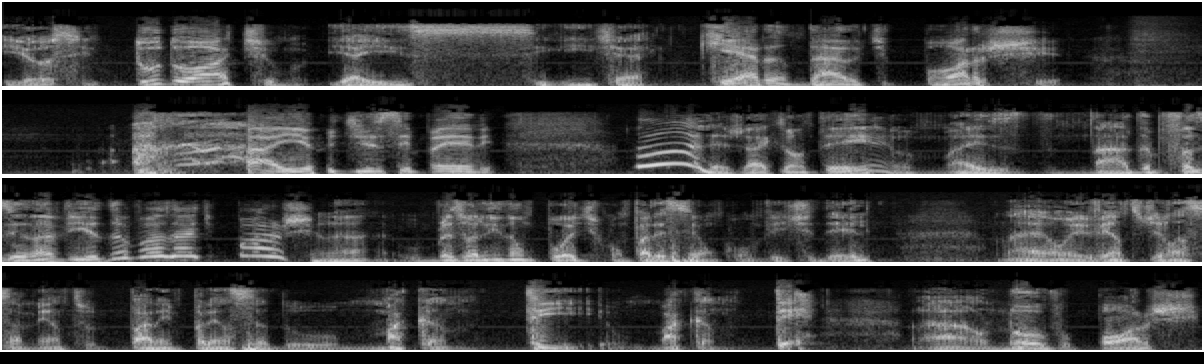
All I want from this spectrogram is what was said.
E eu assim, tudo ótimo. E aí, seguinte, é, quer andar de Porsche? Aí eu disse para ele: Olha, já que não tenho mais nada para fazer na vida, vou andar de Porsche, né? O Brasolim não pôde comparecer a um convite dele, né? É um evento de lançamento para a imprensa do Macan T, o Macan T, né? o novo Porsche.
